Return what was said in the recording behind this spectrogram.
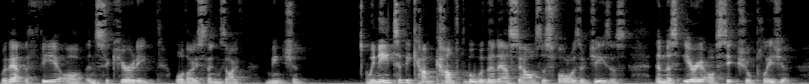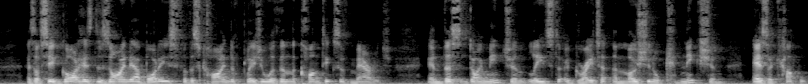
without the fear of insecurity or those things I've mentioned. We need to become comfortable within ourselves as followers of Jesus in this area of sexual pleasure. As I've said, God has designed our bodies for this kind of pleasure within the context of marriage. And this dimension leads to a greater emotional connection as a couple.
